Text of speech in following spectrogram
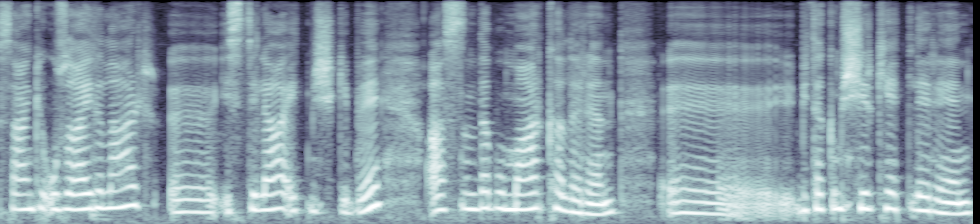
sanki uzaylılar istila etmiş gibi aslında bu markaların, bir takım şirketlerin,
